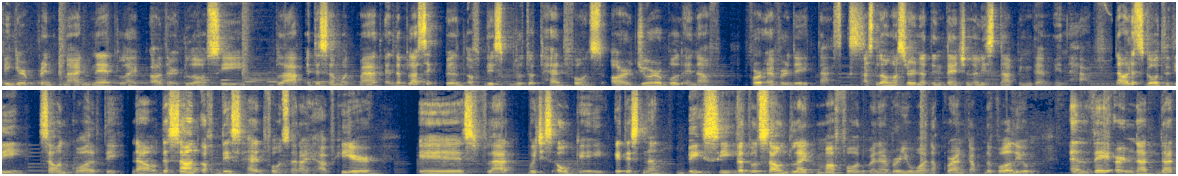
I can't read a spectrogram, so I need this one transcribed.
fingerprint magnet like other glossy black. It is somewhat matte and the plastic build of these Bluetooth headphones are durable enough for everyday tasks as long as you're not intentionally snapping them in half. Now let's go to the sound quality. Now the sound of these headphones that I have here is flat, which is okay. It is not bassy that will sound like muffled whenever you want to crank up the volume. And they are not that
